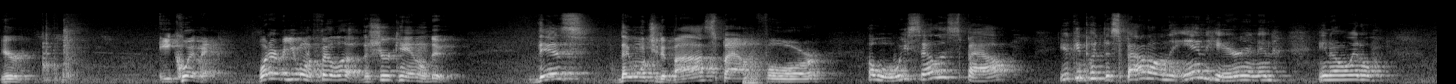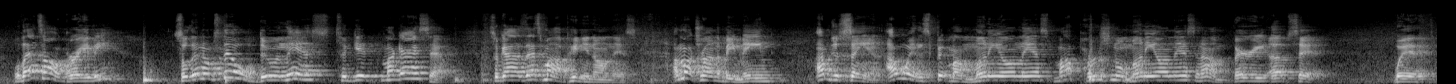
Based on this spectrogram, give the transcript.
your equipment. Whatever you want to fill up, the sure can will do. This, they want you to buy a spout for, oh, well, we sell a spout. You can put the spout on the end here and then, you know, it'll, well, that's all gravy. So then I'm still doing this to get my gas out. So guys, that's my opinion on this. I'm not trying to be mean. I'm just saying, I went and spent my money on this, my personal money on this, and I'm very upset with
